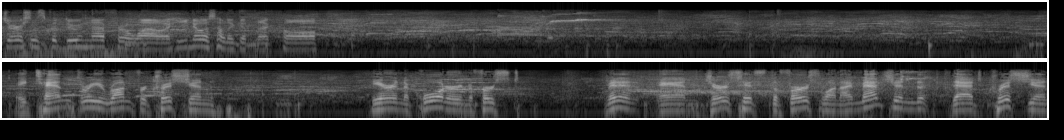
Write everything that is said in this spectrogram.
Jers has been doing that for a while. He knows how to get that call. A 10-3 run for Christian here in the quarter in the first minute, and Jers hits the first one. I mentioned that Christian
